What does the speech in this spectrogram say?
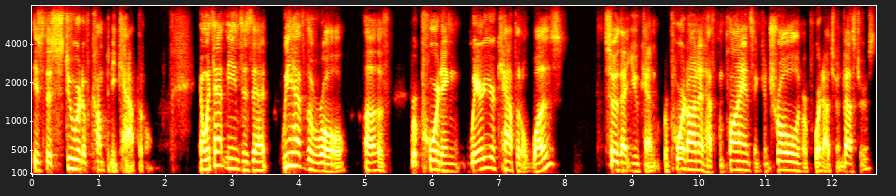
is the steward of company capital. And what that means is that we have the role of reporting where your capital was so that you can report on it, have compliance and control, and report out to investors.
